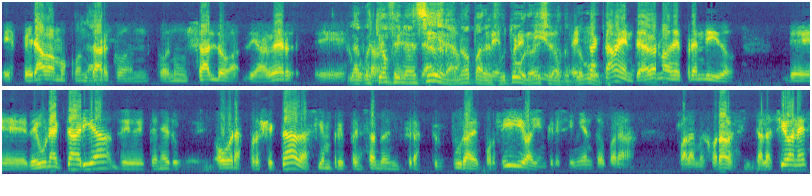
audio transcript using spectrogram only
esperábamos contar con, con un saldo de haber... Eh, la cuestión financiera, ¿no? Para el futuro, eso es lo que preocupa. Exactamente, habernos desprendido de, de una hectárea, de tener eh, obras proyectadas, siempre pensando en infraestructura deportiva y en crecimiento para, para mejorar las instalaciones.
